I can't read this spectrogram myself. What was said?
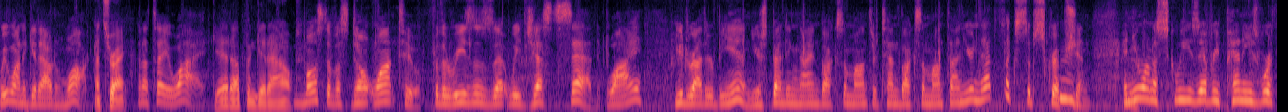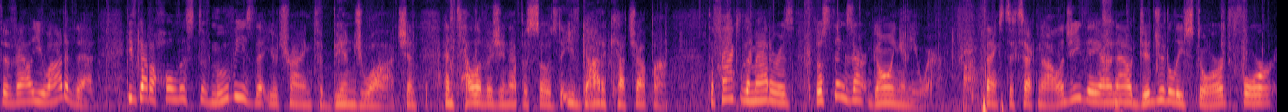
We want to get out and walk. That's right. And I'll tell you why. Get up and get out. Most of us don't want to for the reasons that we just said. Why? You'd rather be in. You're spending nine bucks a month or 10 bucks a month on your Netflix subscription, hmm. and you want to squeeze every penny's worth of value out of that. You've got a whole list of movies that you're trying to binge watch and, and television episodes that you've got to catch up on. The fact of the matter is, those things aren't going anywhere. Thanks to technology, they are now digitally stored for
